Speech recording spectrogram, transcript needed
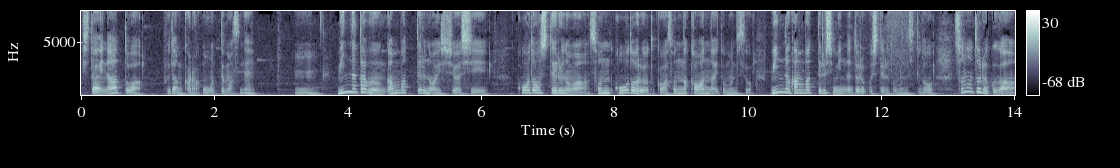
したいなとは普段から思ってますね。うん、みんな多分頑張ってるのは一緒やし行動してるのはそん行動量とかはそんな変わんないと思うんですよみんな頑張ってるしみんな努力してると思うんですけどその努力が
